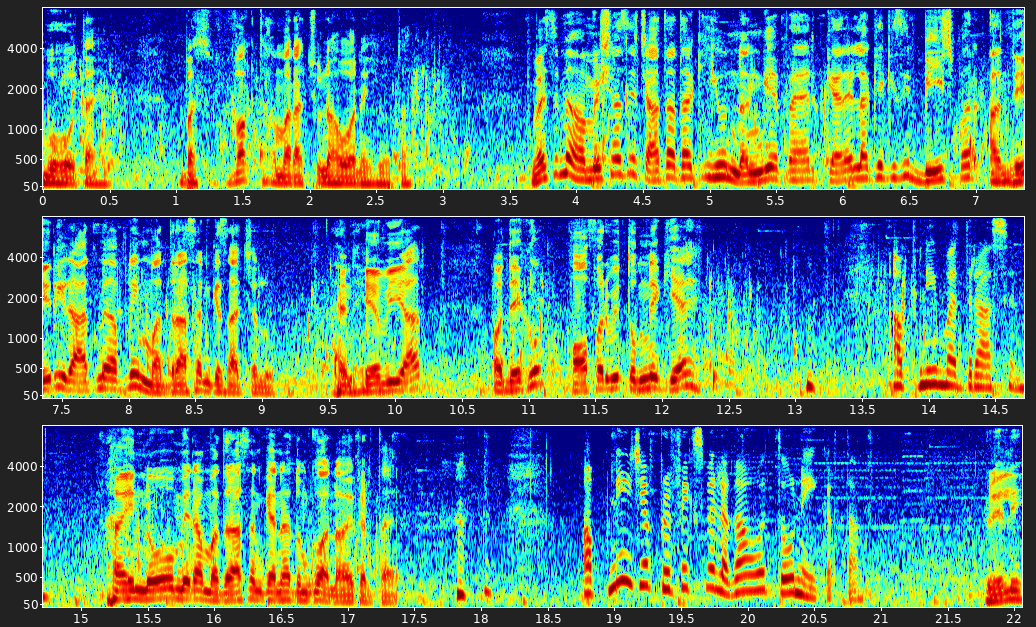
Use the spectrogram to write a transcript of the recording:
वो होता है। बस वक्त हमारा चुना हुआ नहीं होता। वैसे मैं हमेशा से चाहता था कि यूँ नंगे पैर केरला के किसी बीच पर अंधेरी रात में अपनी मद्रासन के साथ चलूँ। एंड हियर वी आर और देखो ऑफ़र भी तुमने किया है। अपनी मद्रासन। आई नो मेरा मद्रासन कहना तुमको अनॉय करता है। अपनी जब प्रिफिक्स में लगा हो तो नहीं करता। रियली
